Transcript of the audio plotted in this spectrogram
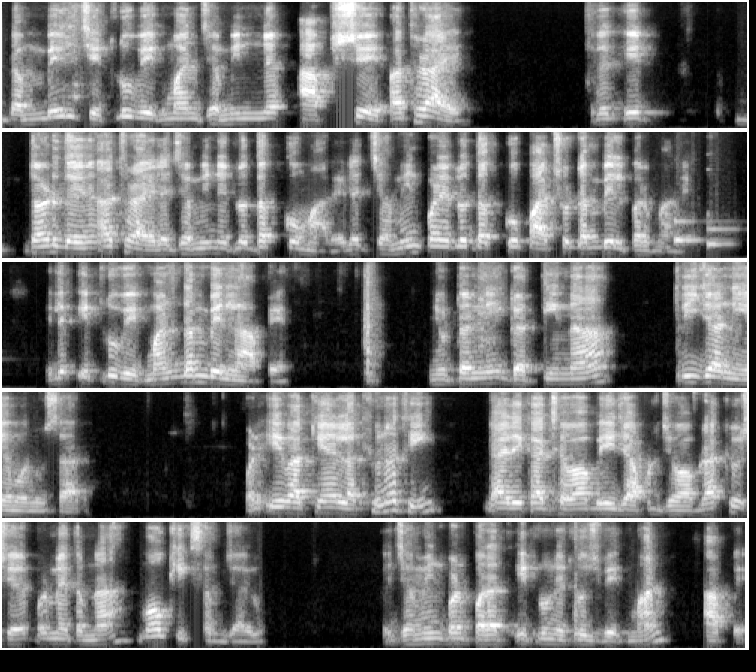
ડમ્બેલ જેટલું વેગમાન જમીનને આપશે, અથડાય, એટલે એ ધડ દઈને અથડાય, એટલે જમીન એટલો ધક્કો મારે, એટલે જમીન પણ એટલો ધક્કો પાછો ડમ્બેલ પર મારે, એટલે એટલું વેગમાન ડમ્બેલ ના આપે. ન્યૂટનની ગતિના ત્રીજા નિયમ અનુસાર. પણ એ વાક્ય લખ્યું નથી, ડાયરેક્ટ આ જવાબ, એ જ આપણો જવાબ રાખ્યો છે, પણ મેં તમને મૌખિક સમજાવ્યું. જમીન પણ પરત એટલું ને એટલું જ વેગમાન આપે.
